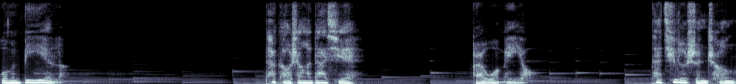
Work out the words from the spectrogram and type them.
我们毕业了。他考上了大学，而我没有。他去了省城，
